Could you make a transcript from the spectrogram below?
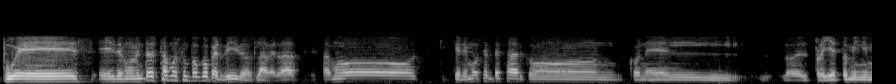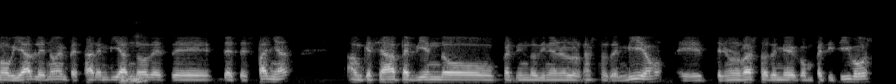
Pues eh, de momento estamos un poco perdidos, la verdad. Estamos, queremos empezar con, con el, lo del proyecto mínimo viable, ¿no? Empezar enviando desde, desde España, aunque sea perdiendo, perdiendo dinero en los gastos de envío, eh, tener unos gastos de envío competitivos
